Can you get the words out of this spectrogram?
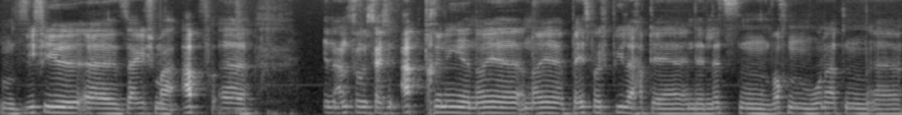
Und wie viel, äh, sage ich mal, ab, äh, in Anführungszeichen, abtrünnige neue, neue Baseballspieler habt ihr in den letzten Wochen, Monaten äh,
